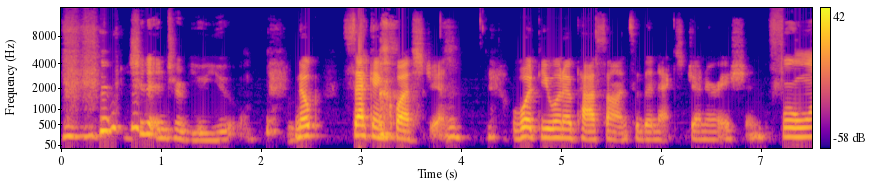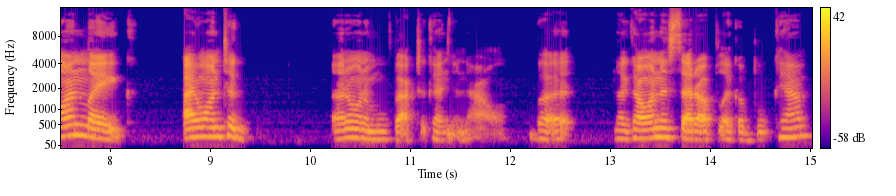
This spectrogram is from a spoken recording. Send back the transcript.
I should interview you. Nope. Second question. what do you want to pass on to the next generation? For one, like I want to I don't want to move back to Kenya now, but like I want to set up like a boot camp.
